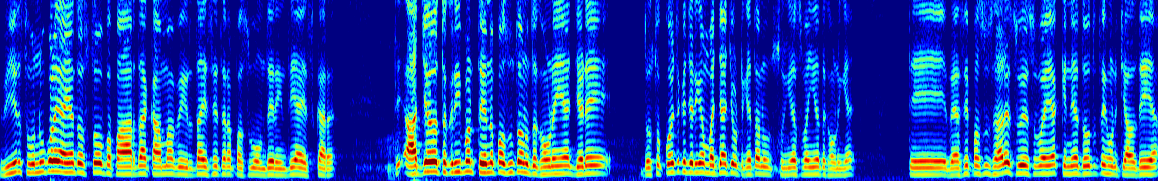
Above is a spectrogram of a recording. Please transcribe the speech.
ਵੀਰ, ਸੋਨੂ ਕੋਲੇ ਆਏ ਆ ਦੋਸਤੋ, ਵਪਾਰ ਦਾ ਕੰਮ ਆ, ਵੀਰ ਦਾ ਇਸੇ ਤਰ੍ਹਾਂ ਪਸ਼ੂ ਆਉਂਦੇ ਰਹਿੰਦੇ ਆ ਇਸ ਘਰ। ਤੇ ਅੱਜ ਤਕਰੀਬਨ ਤਿੰਨ ਪਸ਼ੂ ਤੁਹਾਨੂੰ ਦਿਖਾਉਣੇ ਆ, ਜਿਹੜੇ ਦੋਸਤੋ, ਕੁਝ ਕੁ ਜਿਹੜੀਆਂ ਮੱਝਾਂ, ਝੋਟੀਆਂ ਤੁਹਾਨੂੰ ਸੂਈਆਂ ਸਵਾਈਆਂ ਦਿਖਾਉਣੀਆਂ। ਤੇ ਵੈਸੇ ਪਸ਼ੂ ਸਾਰੇ ਸੂਏ ਸੂਏ ਆ, ਕਿੰਨੇ ਦੁੱਧ ਤੇ ਹੁਣ ਚੱਲਦੇ ਆ,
